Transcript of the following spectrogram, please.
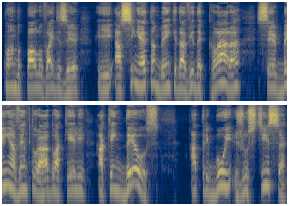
quando Paulo vai dizer: E assim é também que Davi declara ser bem-aventurado aquele a quem Deus atribui justiça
